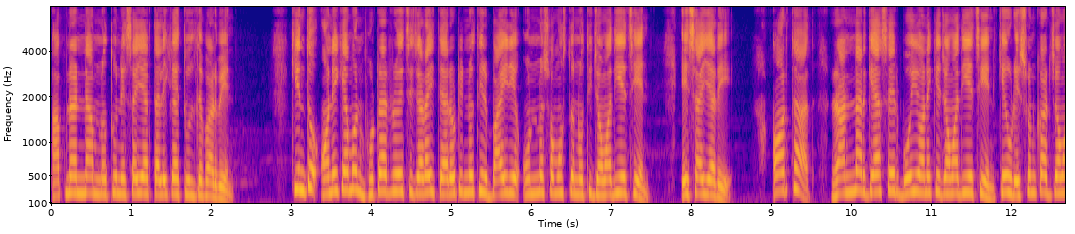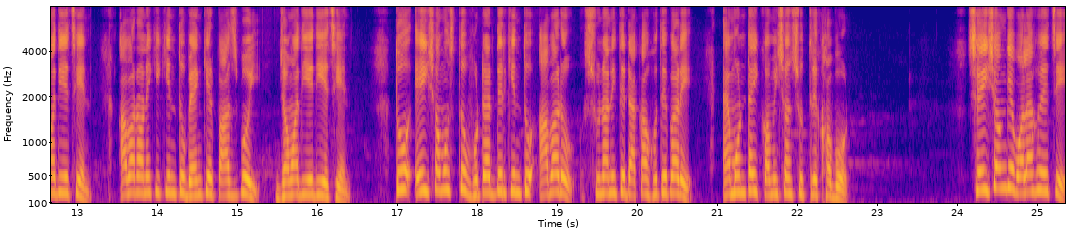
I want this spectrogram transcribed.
আপনার নাম নতুন এসআইআর তালিকায় তুলতে পারবেন। কিন্তু অনেক এমন ভোটার রয়েছে যারাই তেরোটি নথির বাইরে অন্য সমস্ত নথি জমা দিয়েছেন এসআইআরে। অর্থাৎ রান্নার গ্যাসের বই অনেকে জমা দিয়েছেন, কেউ রেশন কার্ড জমা দিয়েছেন, আবার অনেকে কিন্তু ব্যাংকের পাসবই জমা দিয়ে দিয়েছেন। তো এই সমস্ত ভোটারদের কিন্তু আবারও শুনানিতে ডাকা হতে পারে, এমনটাই কমিশন সূত্রে খবর। সেই সঙ্গে বলা হয়েছে,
